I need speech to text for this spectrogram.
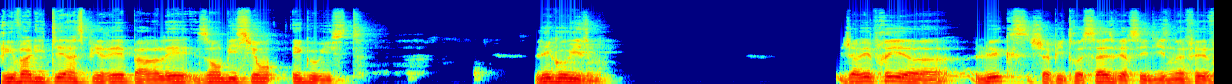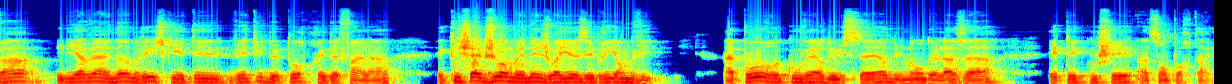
rivalité inspirée par les ambitions égoïstes. L'égoïsme. J'avais pris euh, Luc chapitre 16 versets 19 et 20. Il y avait un homme riche qui était vêtu de pourpre et de fin lin et qui chaque jour menait joyeuse et brillante vie. Un pauvre couvert d'ulcères du nom de Lazare était couché à son portail.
